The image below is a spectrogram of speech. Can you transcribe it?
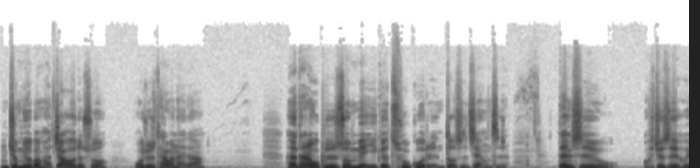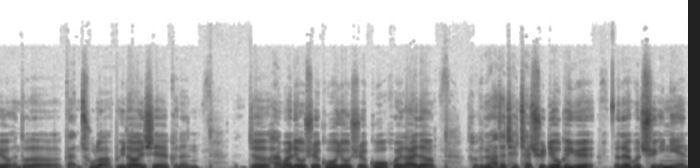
你就没有办法骄傲的说，我就是台湾来的啊。那当然，我不是说每一个出国的人都是这样子。但是我就是会有很多的感触了，遇到一些可能就海外留学过、游学过回来的，他可能他才才才去六个月，对不对？会去一年，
